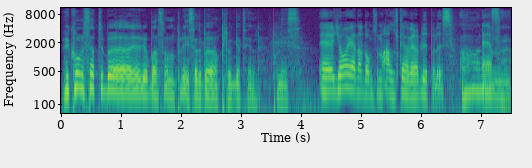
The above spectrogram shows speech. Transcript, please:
Hur kommer det sig att du började jobba som polis, att du började plugga till polis? Eh, Jag är en av dem som alltid har velat bli polis. Ah. Ehm,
